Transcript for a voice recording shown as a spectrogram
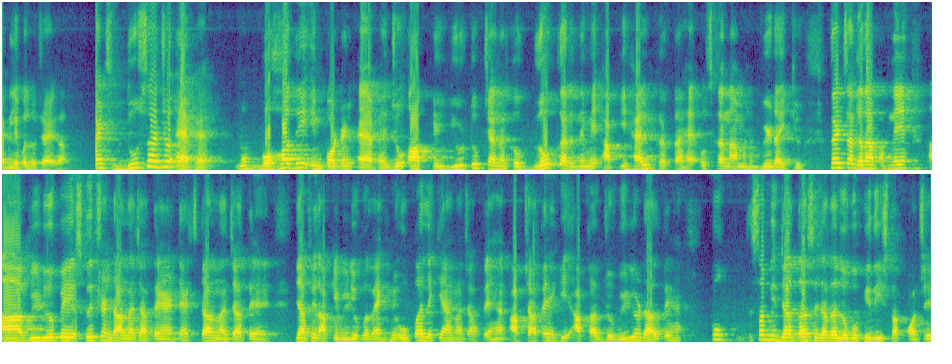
अवेलेबल हो जाएगा। फ्रेंड्स दूसरा जो ऐप है, वो बहुत ही इंपॉर्टेंट ऐप है, जो आपके YouTube चैनल को ग्रो करने में आपकी हेल्प करता है, उसका नाम है विड आई क्यू फ्रेंड्स अगर आप अपने वीडियो पे डिस्क्रिप्शन डालना चाहते हैं टेक्स्ट डालना चाहते हैं, या फिर आपकी वीडियो को रैंक में ऊपर लेके आना चाहते हैं, आप चाहते हैं कि आपका जो वीडियो डालते हैं वो सभी ज़्यादा से ज़्यादा लोगों की रीच तक पहुँचे।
